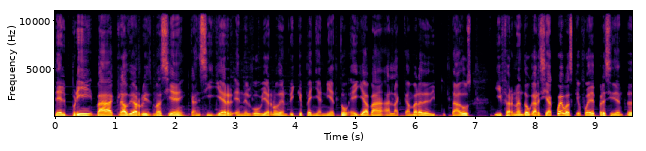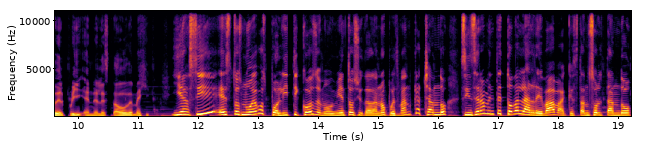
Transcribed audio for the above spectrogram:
Del PRI va Claudia Ruiz Macié, canciller en el gobierno de Enrique Peña Nieto. Ella va a la Cámara de Diputados y Fernando García Cuevas, que fue presidente del PRI en el Estado de México. Y así estos nuevos políticos de Movimiento Ciudadano pues van cachando sinceramente toda la rebaba que están soltando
